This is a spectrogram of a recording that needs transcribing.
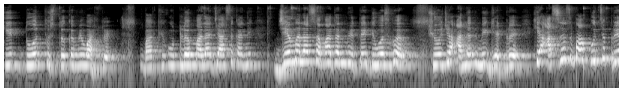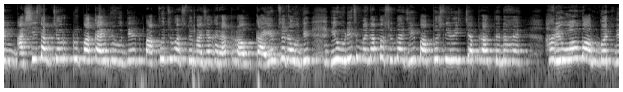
ही दोन पुस्तकं मी वाचतो आहे बाकी कुठलं मला जास्त काय नाही. जे मला समाधान मिळते दिवसभर शिव जे आनंद मी घेतलोय हे असंच बापूंचं प्रेम अशीच आमच्यावर कृपा कायम राहून दे आणि बापूच वाचतोय माझ्या घरात. राहू कायमचं राहू दे. एवढीच मनापासून माझी बापूस इच्छा प्रार्थना आहे. हरिओम अंबज्ञ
